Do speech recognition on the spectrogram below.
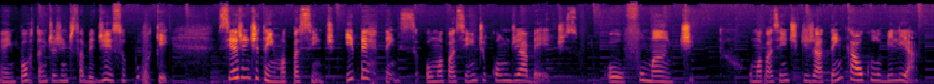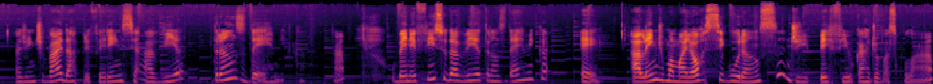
É importante a gente saber disso, porque se a gente tem uma paciente hipertensa ou uma paciente com diabetes ou fumante, uma paciente que já tem cálculo biliar, a gente vai dar preferência à via transdérmica. Tá? O benefício da via transdérmica é, além de uma maior segurança de perfil cardiovascular,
